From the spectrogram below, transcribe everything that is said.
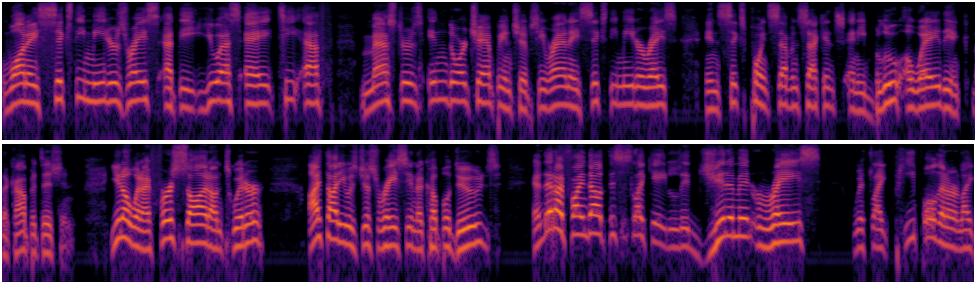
won a 60 meters race at the USATF Masters Indoor Championships. He ran a 60 meter race in 6.7 seconds and he blew away the, the competition. You know, when I first saw it on Twitter, I thought he was just racing a couple dudes. And then I find out this is like a legitimate race with like people that are like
